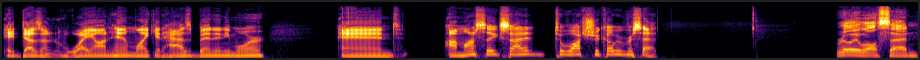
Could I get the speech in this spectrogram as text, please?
it doesn't weigh on him like it has been anymore. And I'm honestly excited to watch Jacoby Brissett. Really well said,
